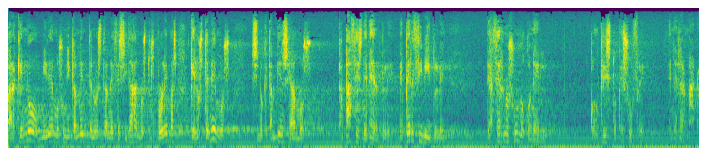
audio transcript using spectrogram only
para que no miremos únicamente nuestra necesidad, nuestros problemas, que los tenemos, sino que también seamos capaces de verle, de percibirle, de hacernos uno con Él, con Cristo que sufre en el hermano.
